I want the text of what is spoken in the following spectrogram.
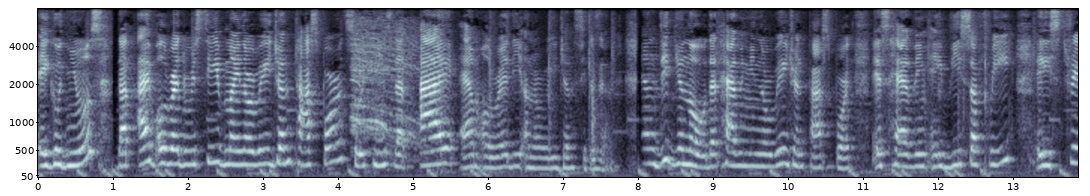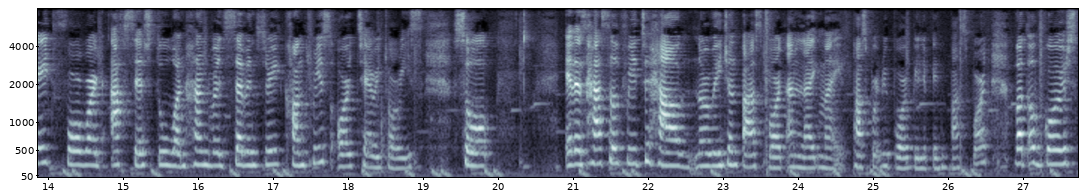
a good news that I've already received my Norwegian passport so it means that I am already a Norwegian citizen. And did you know that having a Norwegian passport is having a visa-free, a straightforward access to 173 countries or territories. So it is hassle-free to have Norwegian passport unlike my passport before, Philippine passport. But of course,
